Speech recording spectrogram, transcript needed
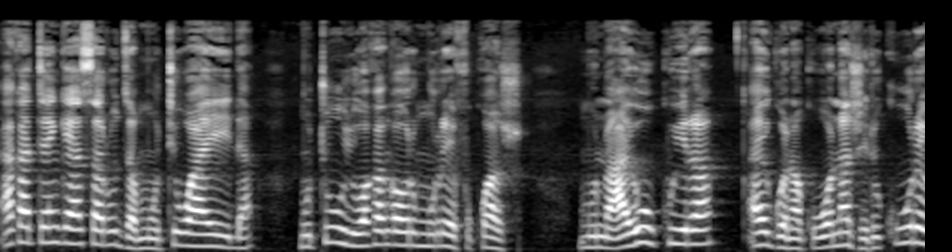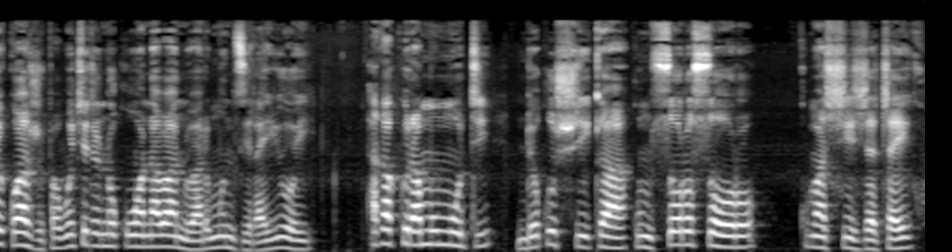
akatenge asarudza muti waaida. Muti uyu wakanga uri murefu kwazvo. Munhu aiukwira aigona kuona zviri kure kwazvo pamwe chete nokuona vanhu vari munzira iyoyi. Akakwira mumuti ndokusvika kumusorosoro kumashizha chaiko.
